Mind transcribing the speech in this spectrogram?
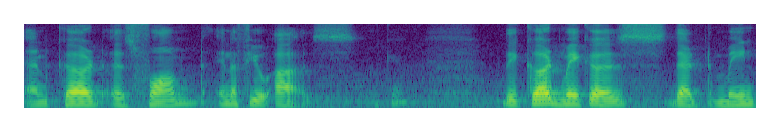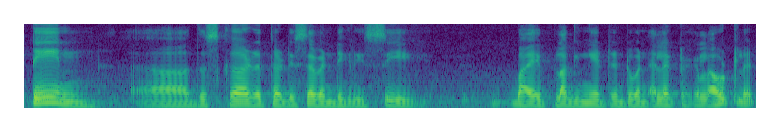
and curd is formed in a few hours. Okay. The curd makers that maintain uh, this curd at 37 degrees C by plugging it into an electrical outlet,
